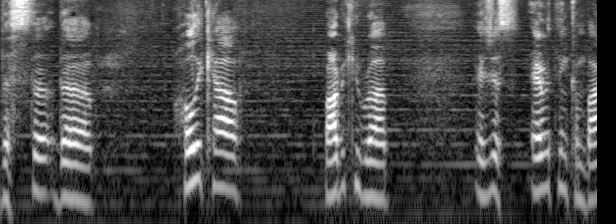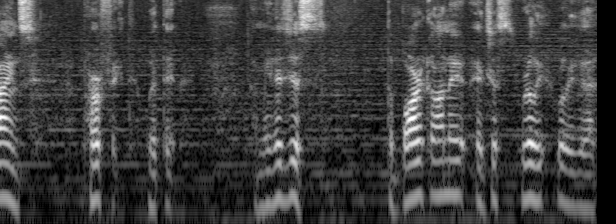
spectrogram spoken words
This, the, the Holy Cow barbecue rub is just everything combines perfect with it. I mean, it's just the bark on it. It's just really, really good.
